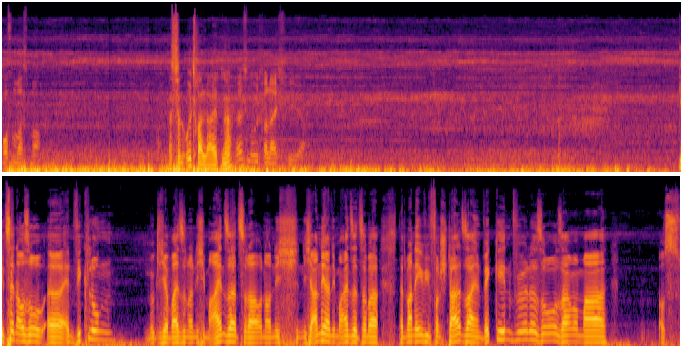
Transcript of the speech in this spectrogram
Hoffen wir es mal. Das ist so ein Ultralight, ne? Das ist ein Ultraleichtflieger. Gibt's denn auch so äh, Entwicklungen, möglicherweise noch nicht im Einsatz oder auch noch nicht, nicht annähernd im Einsatz, aber dass man irgendwie von Stahlseilen weggehen würde, so sagen wir mal, aus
